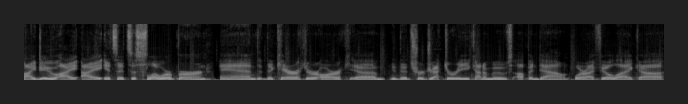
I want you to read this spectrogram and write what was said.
I do. I, I, it's it's a slower burn, and the character arc, um, the trajectory kind of moves up and down. Where I feel like, uh,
